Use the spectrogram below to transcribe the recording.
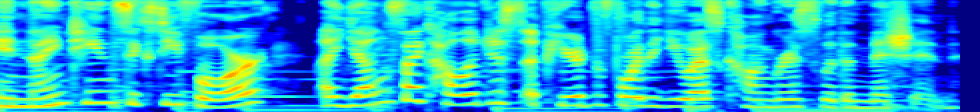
In 1964, a young psychologist appeared before the US Congress with a mission.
